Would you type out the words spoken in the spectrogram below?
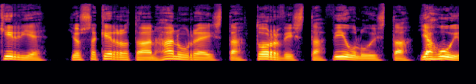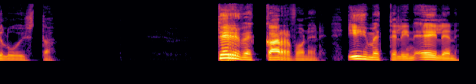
kirje, jossa kerrotaan hanureista, torvista, viuluista ja huiluista. Terve Karvonen! Ihmettelin eilen,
